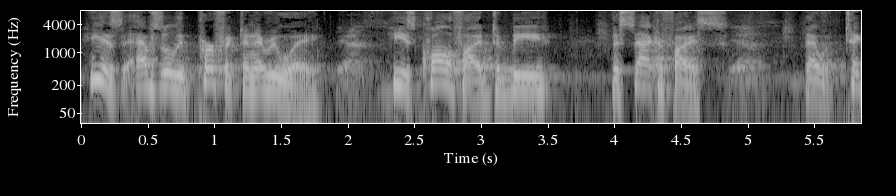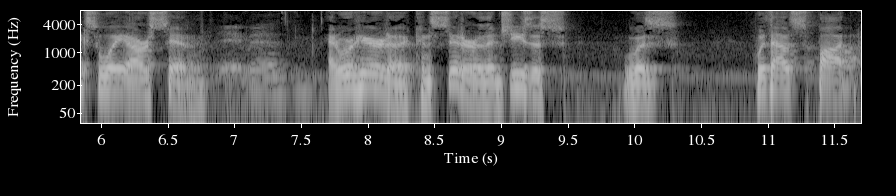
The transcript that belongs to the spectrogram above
He is absolutely perfect in every way. Yes. He is qualified to be the sacrifice Yes. that takes away our sin. Amen. And we're here to consider that Jesus was without spot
